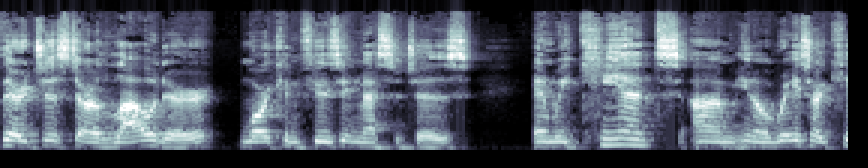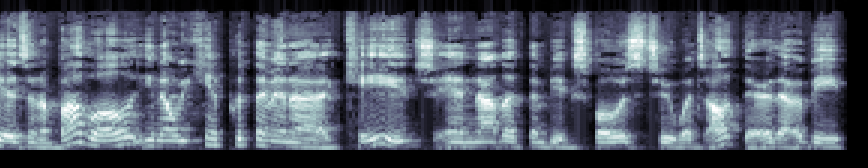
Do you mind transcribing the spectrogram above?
They're just our louder, more confusing messages. And we can't, um, you know, raise our kids in a bubble. You know, we can't put them in a cage and not let them be exposed to what's out there. That would be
